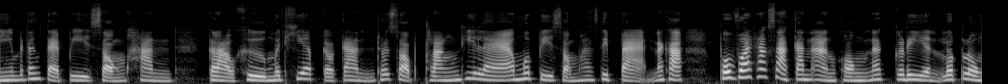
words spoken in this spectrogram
นี้มาตั้งแต่ปี 2000 กล่าวคือเมื่อเทียบกับการทดสอบครั้งที่แล้วเมื่อปี 2018 นะคะ พบว่าทักษะการอ่านของนักเรียนลดลง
